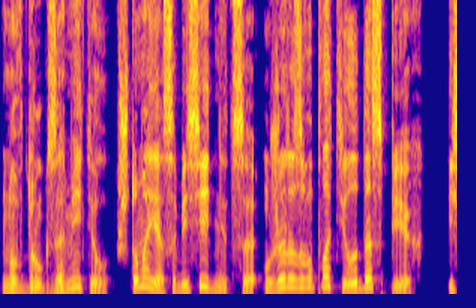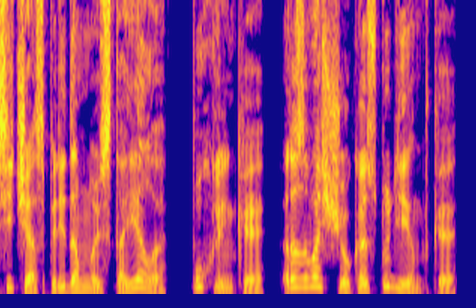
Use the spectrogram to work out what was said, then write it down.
Но вдруг заметил, что моя собеседница уже развоплотила доспех, и сейчас передо мной стояла пухленькая, розовощекая студентка,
